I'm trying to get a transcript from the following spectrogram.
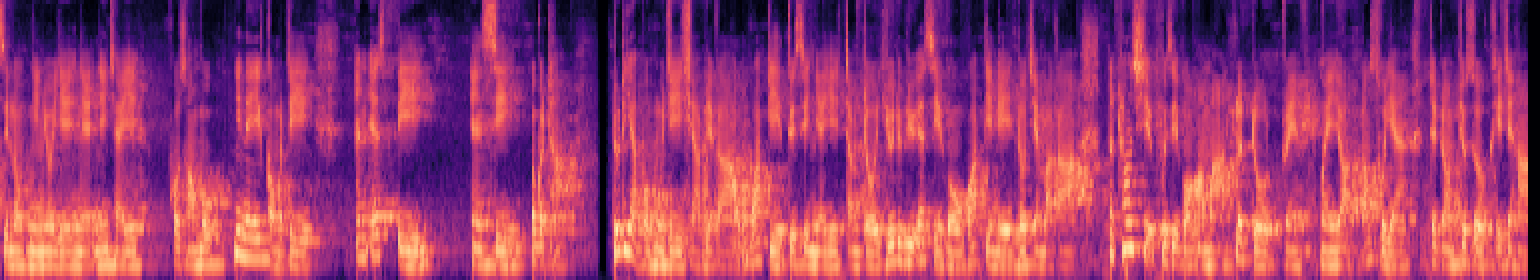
စီလုံးညီညွတ်ရေးနဲ့ငြိမ်းချမ်းရေးဖော်ဆောင်မှုညှိနှိုင်းရေးကော်မတီ NSP NC ဥက္ကဋ္ဌ ဒုတိယဗိုလ်မှူးကြီးရှာပြက်ကဝပြည်သွေးစည်းညရေးတမ်တို UWSC ကိုဝပြည်နေလိုချင်ပါက2008ဖွဲ့စည်းပုံအမှလွှတ်တော်တွင်ဝင်ရောက်တောင်းဆိုရန်တက်တော်ပြုဆိုခဲ့ခြင်းဟာ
